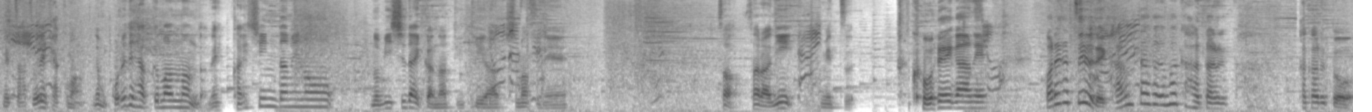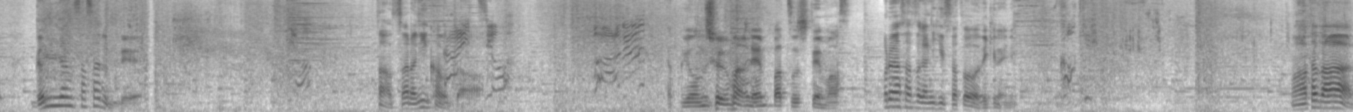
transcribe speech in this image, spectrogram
滅発動で100万。でもこれで100万なんだね。会心ダメの伸び次第かなっていう気がしますね。さあ、さらに、滅。これがね、これが強いで、カウンターがうまく当たる、かかると、ガンガン刺さるんで。さあ、さらにカウンター。140万連発してます。これはさすがに必殺技できないね。まあ、ただ、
